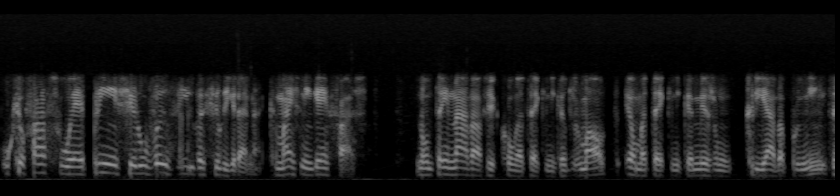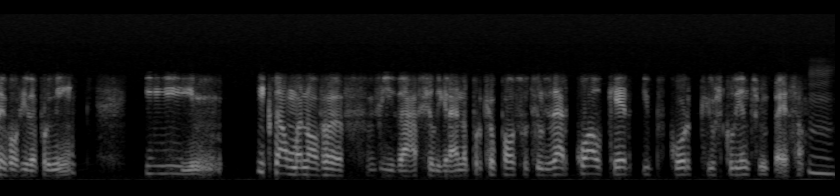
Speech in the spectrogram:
o que eu faço é preencher o vazio da filigrana, que mais ninguém faz. Não tem nada a ver com a técnica do esmalte, é uma técnica mesmo criada por mim, desenvolvida por mim. E e que dá uma nova vida à filigrana, porque eu posso utilizar qualquer tipo de cor que os clientes me peçam. Hum,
